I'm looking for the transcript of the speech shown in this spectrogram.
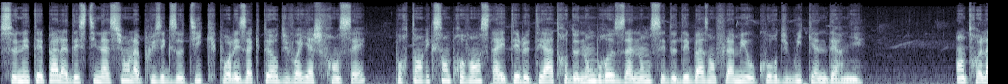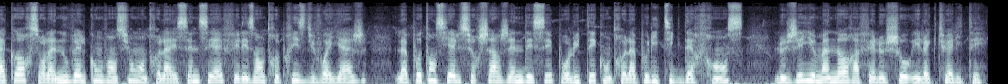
Ce n'était pas la destination la plus exotique pour les acteurs du voyage français, pourtant Aix-en-Provence a été le théâtre de nombreuses annonces et de débats enflammés au cours du week-end dernier. Entre l'accord sur la nouvelle convention entre la SNCF et les entreprises du voyage, la potentielle surcharge NDC pour lutter contre la politique d'Air France, le GIE Manor a fait le show et l'actualité.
